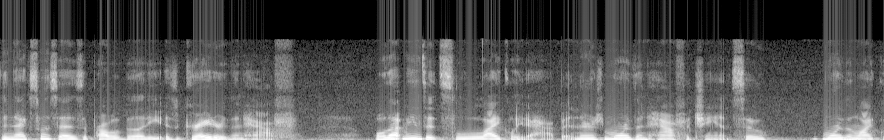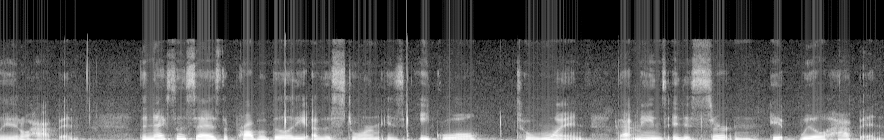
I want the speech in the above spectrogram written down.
The next one says the probability is greater than half. Well, that means it's likely to happen. There's more than half a chance, so more than likely it'll happen. The next one says the probability of the storm is equal to 1. That means it is certain it will happen.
